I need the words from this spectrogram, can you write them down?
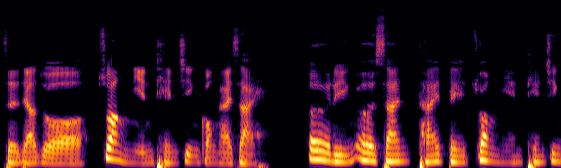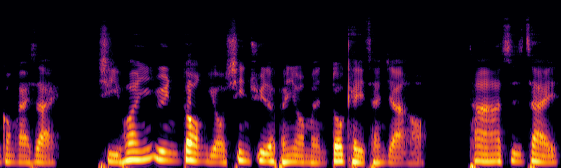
这叫做壮年田径公开赛。二零二三台北壮年田径公开赛，喜欢运动、有兴趣的朋友们都可以参加哈。它是在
